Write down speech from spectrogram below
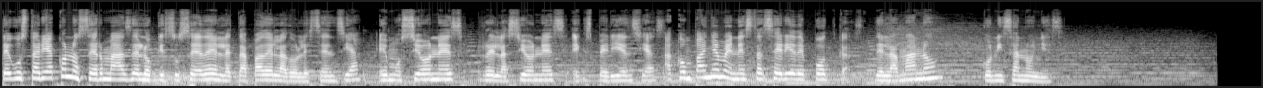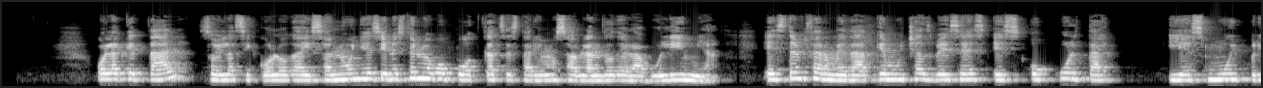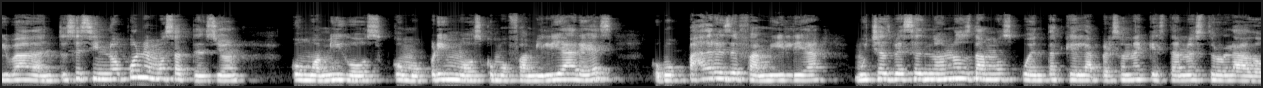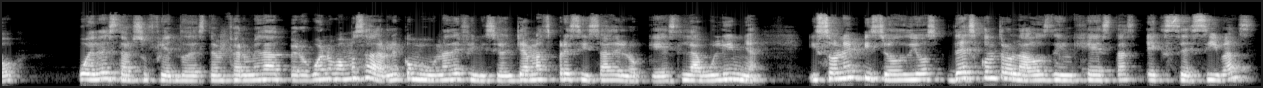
¿Te gustaría conocer más de lo que sucede en la etapa de la adolescencia? Emociones, relaciones, experiencias. Acompáñame en esta serie de podcast de la mano con Isa Núñez. Hola, ¿qué tal? Soy la psicóloga Isa Núñez y en este nuevo podcast estaremos hablando de la bulimia, esta enfermedad que muchas veces es oculta y es muy privada. Entonces, si no ponemos atención, como amigos, como primos, como familiares, como padres de familia, muchas veces no nos damos cuenta que la persona que está a nuestro lado puede estar sufriendo de esta enfermedad. Pero bueno, vamos a darle como una definición ya más precisa de lo que es la bulimia. Y son episodios descontrolados de ingestas excesivas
